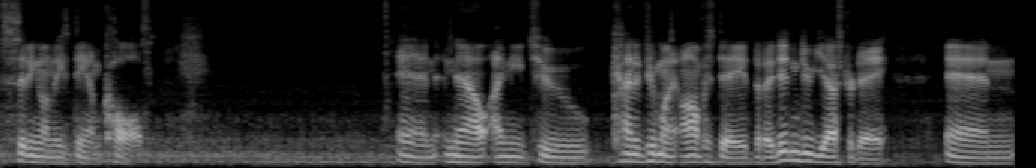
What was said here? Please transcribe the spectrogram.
sitting on these damn calls. And now I need to kind of do my office day that I didn't do yesterday. And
